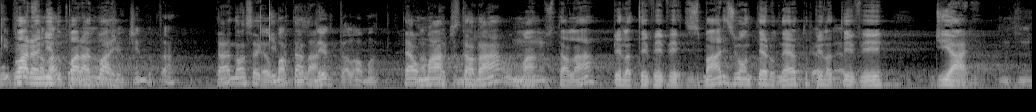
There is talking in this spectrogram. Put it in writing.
o Guarani tá do lá, na Paraguai. Argentina, tá? Tá, a nossa é equipe está lá. Montenegro, tá lá. O, Mar... Tá, o Marcos está lá, o Marcos está lá pela TV Verdes Mares e o Antero Neto pela Neto. TV Diário. Uhum.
